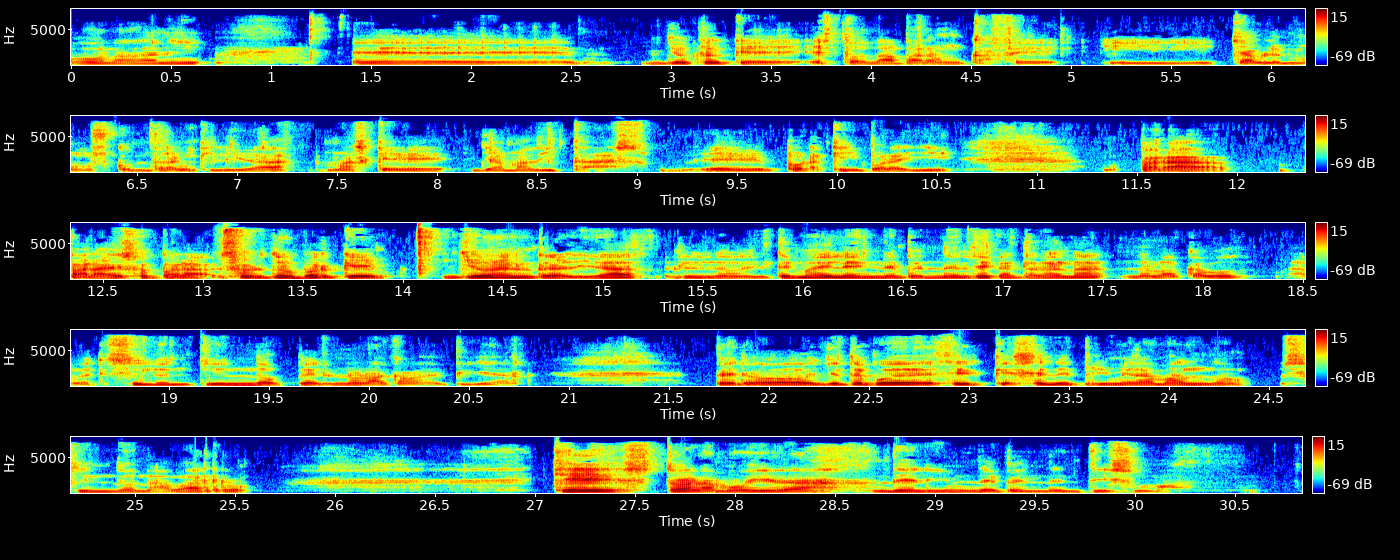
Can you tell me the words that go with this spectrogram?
Hola Dani. Eh, yo creo que esto da para un café y que hablemos con tranquilidad, más que llamaditas eh, por aquí y por allí, para, para eso, para, sobre todo porque yo en realidad lo, el tema de la independencia catalana no lo acabo, a ver si lo entiendo, pero no lo acabo de pillar. Pero yo te puedo decir que sé de primera mano, siendo navarro, qué es toda la movida del independentismo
